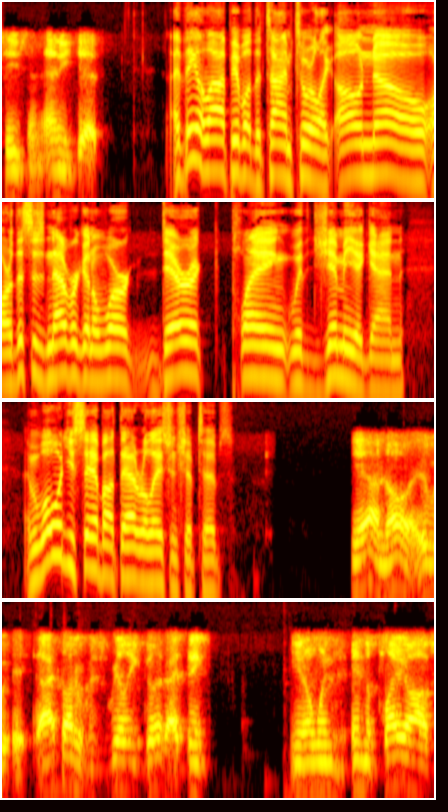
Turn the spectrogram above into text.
season, and he did. I think a lot of people at the time too are like, "Oh no," or "This is never going to work." Derrick playing with Jimmy again. I mean, what would you say about that relationship, Thibs? Yeah, no, it, it, I thought it was really good. I think, you know, when in the playoffs,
